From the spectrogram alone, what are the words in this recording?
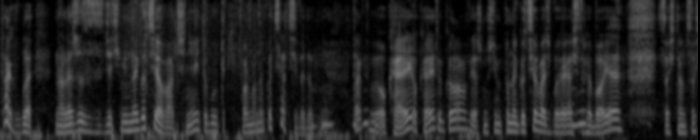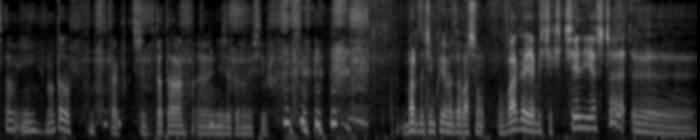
tak, w ogóle należy z dziećmi negocjować, nie? I to był taki forma negocjacji według mnie. Tak, okej, okej, tylko wiesz, musimy ponegocjować, bo ja się Mhm. trochę boję, coś tam, coś tam i no to tak, tata e, nieźle to wymyślił. Bardzo dziękujemy za Waszą uwagę. Jakbyście chcieli jeszcze yy,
